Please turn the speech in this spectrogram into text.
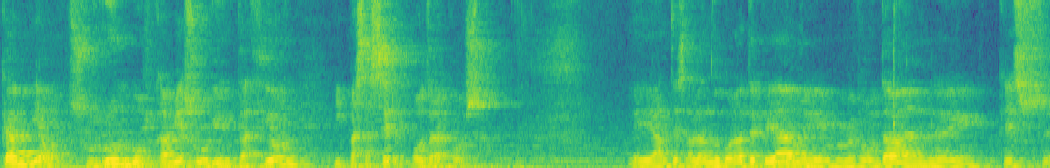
cambia su rumbo, cambia su orientación y pasa a ser otra cosa. Eh, antes hablando con ATPA me, me preguntaban eh, qué es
